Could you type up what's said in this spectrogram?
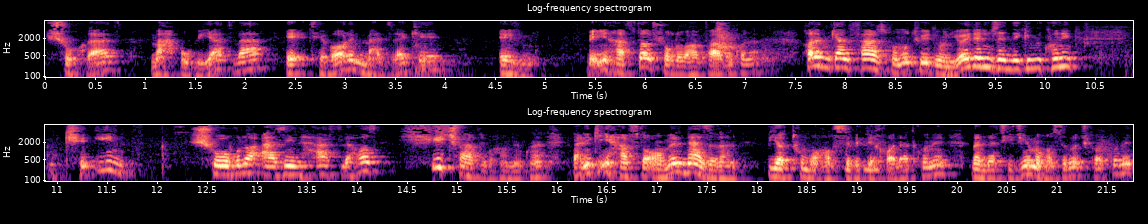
شهرت محبوبیت و اعتبار مدرک علمی به این هفته شغل با هم فرق می‌کنن. حالا میگن فرض کن ما توی دنیایی داریم زندگی می‌کنیم که این شغل از این هفت لحاظ هیچ فرقی با هم نمی‌کنن. برای اینکه این هفته عامل نذارن بیاد تو محاسبه دخالت کنه و نتیجه محاسبه رو چکار کنه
